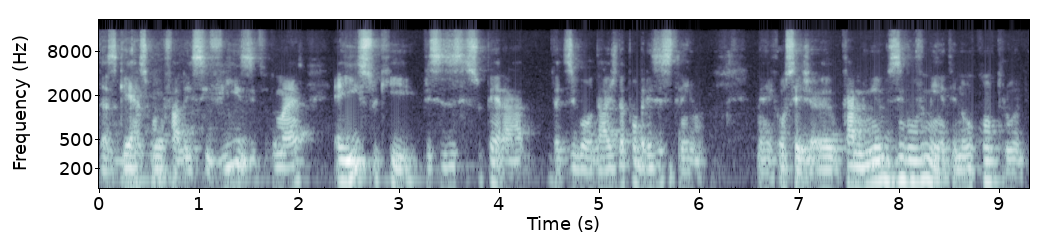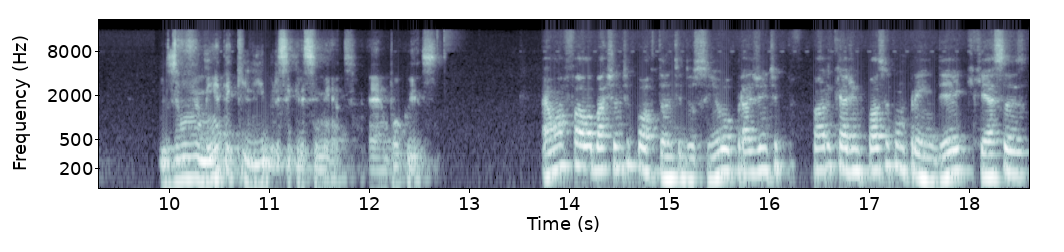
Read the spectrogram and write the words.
das guerras, como eu falei, civis e tudo mais. É isso que precisa ser superado, da desigualdade da pobreza extrema. Né? Ou seja, o caminho é o desenvolvimento e não o controle. O desenvolvimento equilibra esse crescimento. É um pouco isso. É uma fala bastante importante do senhor para a gente, para que a gente possa compreender que essa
